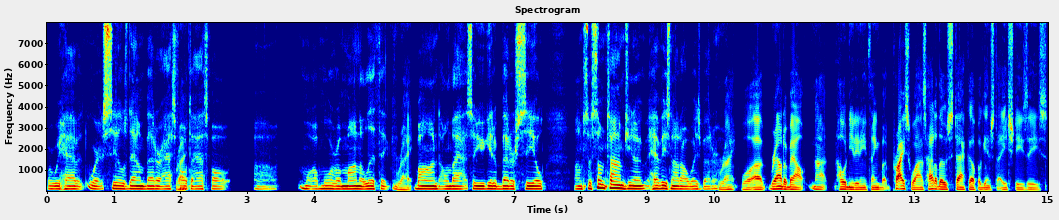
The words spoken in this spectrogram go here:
where we have it where it seals down better asphalt to asphalt, uh, more, more of a monolithic Right. bond on that, so you get a better seal. Um, so sometimes you know heavy's not always better. Right. Well, uh, roundabout, not holding you to anything, but price wise, how do those stack up against the HDZs?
